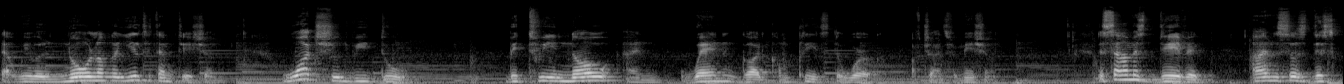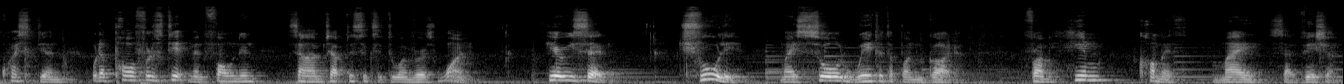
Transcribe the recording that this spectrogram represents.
that we will no longer yield to temptation, what should we do between now and when God completes the work of transformation? The psalmist David answers this question with a powerful statement found in Psalm chapter 62 and verse 1. Here he said, Truly my soul waiteth upon God, from him cometh my salvation.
